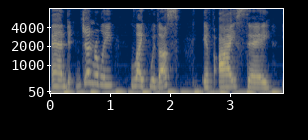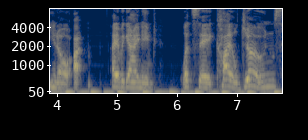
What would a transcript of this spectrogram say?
And generally, like with us, if I say, you know, I, I have a guy named, let's say, Kyle Jones,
